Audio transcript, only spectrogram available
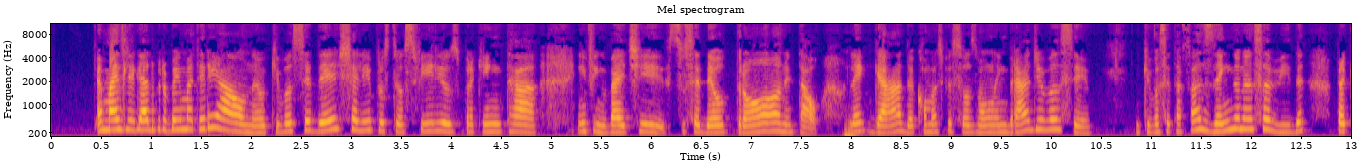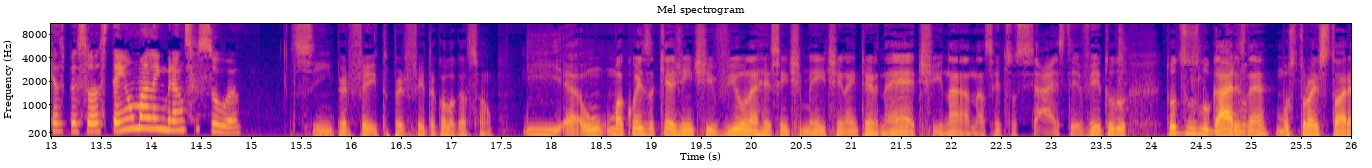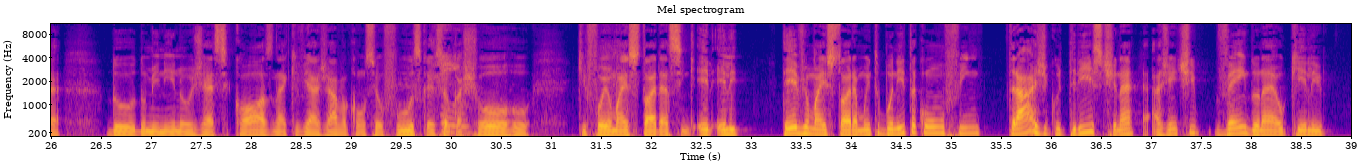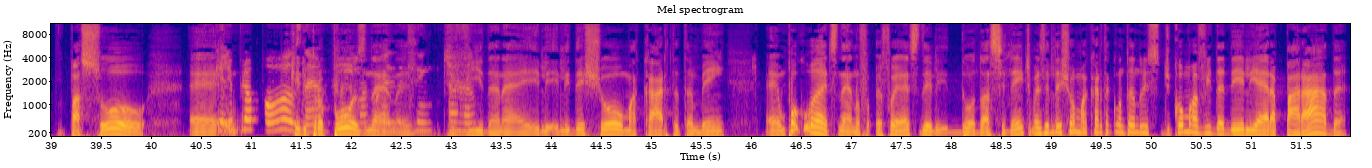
é mais ligado pro bem material, né? O que você deixa ali pros teus filhos, pra quem tá, enfim, vai te suceder o trono e tal. Legado é como as pessoas vão lembrar de você, o que você tá fazendo nessa vida, pra que as pessoas tenham uma lembrança sua. Sim, perfeito, perfeita colocação. E é, um, uma coisa que a gente viu né, recentemente na internet, na, nas redes sociais, TV, tudo, todos os lugares, uhum. né? Mostrou a história do, do menino Jesse Cos, né? Que viajava com o seu Fusca e Sim. seu cachorro. Que foi uma história assim. Ele, ele teve uma história muito bonita com um fim trágico e triste, né? A gente vendo, né, o que ele passou, é, que ele propôs, que ele né? propôs, né, assim. de uhum. vida, né? Ele, ele deixou uma carta também, é, um pouco antes, né? Não foi, foi antes dele do, do acidente, mas ele deixou uma carta contando isso de como a vida dele era parada.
